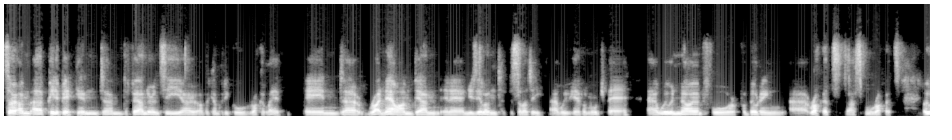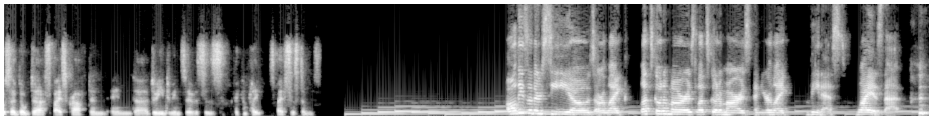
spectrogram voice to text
So, I'm uh, Peter Beck, and I'm the founder and CEO of a company called Rocket Lab. And uh, right now, I'm down in a New Zealand facility. Uh, we have a launch pad. Uh, we were known for, for building uh, rockets, uh, small rockets, we also build spacecraft and, and do end to end services for complete space systems. All these other CEOs are like, let's go to Mars, let's go to Mars. And you're like, Venus. Why is that?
